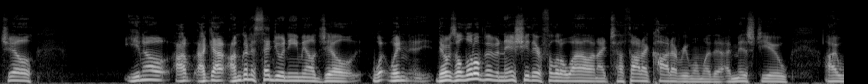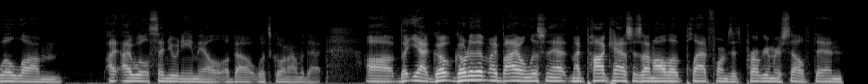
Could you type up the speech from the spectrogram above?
Jill you know, I, I got. I'm going to send you an email, Jill. When, when, there was a little bit of an issue there for a little while, and I, t- thought I caught everyone with it. I missed you. I will. Um, I, I, will send you an email about what's going on with that. Uh, but yeah, go go to the, my bio and listen to that. My podcast is on all the platforms. It's Program Yourself Thin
